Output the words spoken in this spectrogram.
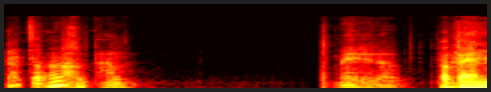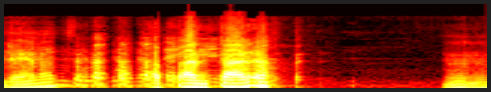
That's a That was a- bandana. Made it up. A bandana. A A bandana. hmm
